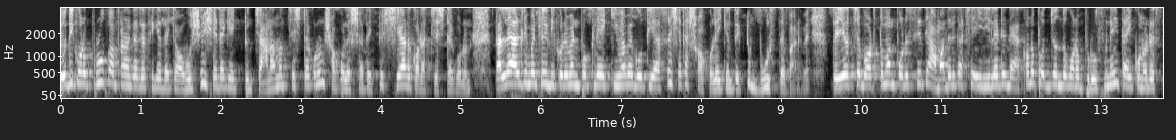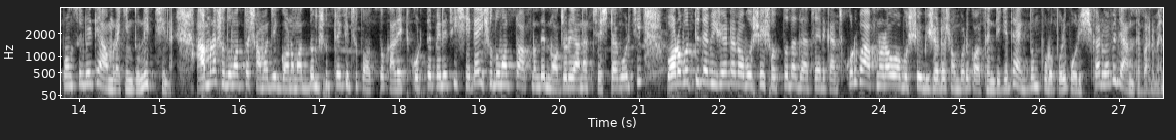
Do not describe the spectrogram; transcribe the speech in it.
যদি কোনো প্রুফ আপনার কাছে থেকে থাকে, অবশ্যই সেটাকে একটু জানানোর চেষ্টা করুন, সকলের সাথে একটু শেয়ার করার চেষ্টা করুন। তাহলে আলটিমেটলি রিক্রুটমেন্ট প্রক্রিয়ায় কীভাবে গতি আসে, সেটা সকলেই কিন্তু একটু বুঝতে পারবে। তো এই হচ্ছে বর্তমান পরিস্থিতি। আমাদের কাছে এই রিলেটেড এখনও পর্যন্ত কোনো প্রুফ নেই, তাই কোনো রেসপন্সিবিলিটি আমরা কিন্তু নিচ্ছি না। আমরা শুধুমাত্র সামাজিক গণমাধ্যম সূত্রে কিছু তথ্য কালেক্ট করতে পেরেছি, সেটাই শুধুমাত্র আপনাদের নজরে আনার চেষ্টা করছি। পরবর্তীতে বিষয়টার অবশ্যই সত্যতা যাচাইয়ের কাজ করব, আপনারাও অবশ্যই বিষয়টা সম্পর্কে অথেন্টিকেটে একদম পুরোপুরি পরিষ্কারভাবে জানতে পারবেন।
